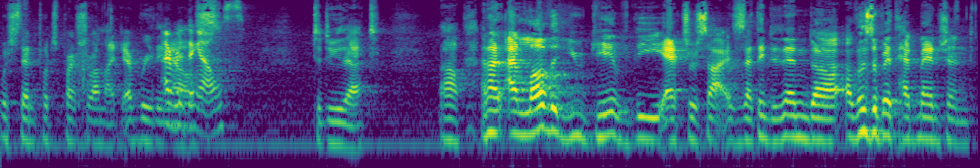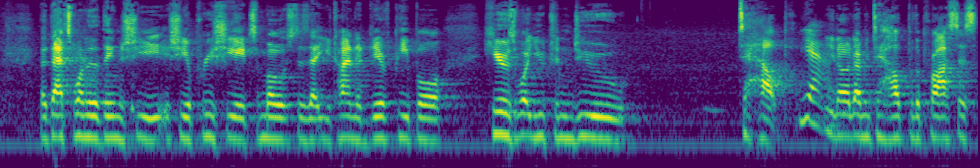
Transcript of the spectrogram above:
which then puts pressure on like everything, Everything else, else. to do that. Uh, and I, I love that you give the exercises. I think, and uh, Elizabeth had mentioned that that's one of the things she she appreciates most is that you kind of give people, here's what you can do to help. Yeah. You know, I mean, to help with the process.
